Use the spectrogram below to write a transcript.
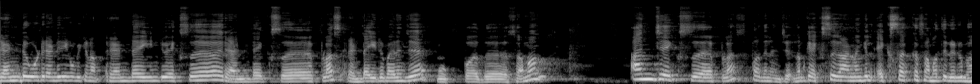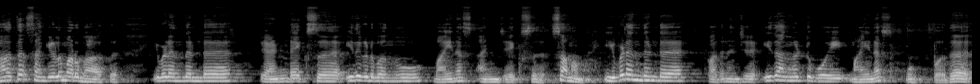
രണ്ട് കൊണ്ട് രണ്ടിനും കുടിക്കണം രണ്ട് ഇന്റു എക്സ് രണ്ട് എക്സ് പ്ലസ് രണ്ട് ഇന്റു പതിനഞ്ച് മുപ്പത് സമം അഞ്ച് എക്സ് പ്ലസ് പതിനഞ്ച്. നമുക്ക് എക്സ് കാണണമെങ്കിൽ എക്സ് ഒക്കെ സമത്തിൽ ഒരു ഭാഗത്ത് സംഖ്യകളും മറുഭാഗത്ത്. ഇവിടെ എന്തുണ്ട്? രണ്ട് എക്സ് ഇത് ഇങ്ങോട്ട് വന്നു. മൈനസ് അഞ്ച് എക്സ് സമം. ഇവിടെ എന്തുണ്ട്? പതിനഞ്ച്. ഇത് അങ്ങോട്ട് പോയി മൈനസ് മുപ്പത്.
